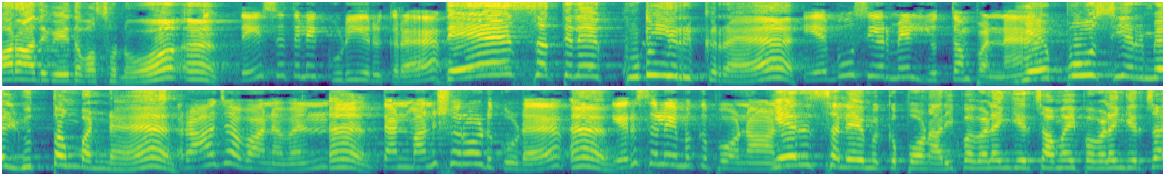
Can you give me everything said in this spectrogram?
ஆறாவது வேத வசனம் தேசத்திலே குடியிருக்கிற தேசத்திலே குடியிருக்கிற எபூசியர் மேல் யுத்தம் பண்ண எபூசியர் மேல் யுத்தம் பண்ண ராஜாவானவன். தன் மனுஷரோடு கூட. எருசலேமுக்கு போனான் எருசலேமுக்கு போனார் இப்ப விளங்கிருச்சாமா இப்போ விளங்கிருச்சா?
